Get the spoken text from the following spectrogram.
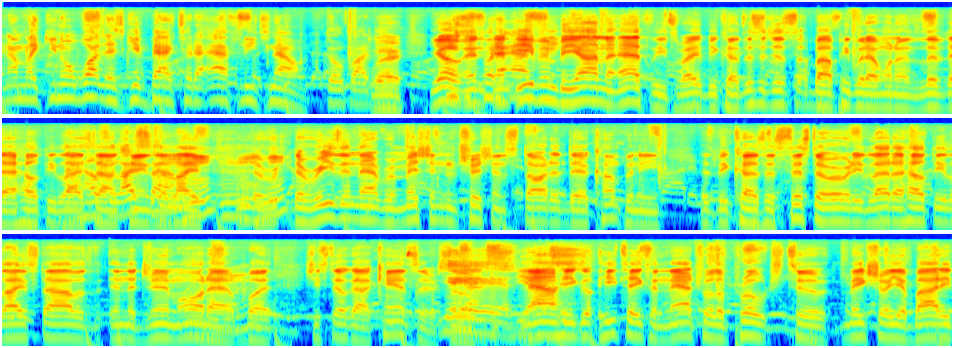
and I'm like, you know what? Let's give back to the athletes now. Dope idea. Word. Yo, These and, and even beyond the athletes, right? Because this is just about people that want to live that healthy lifestyle, healthy change their life. Mm-hmm. The, re- the reason that Remission Nutrition started their company is because his sister already led a healthy lifestyle, was in the gym, all that, but she still got cancer. So Yeah, yeah, yeah. now Yes. he go, he takes a natural approach to make sure your body,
